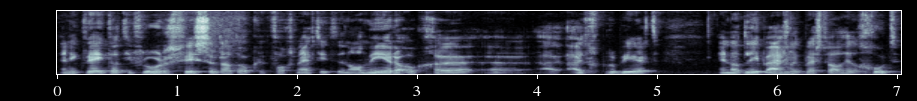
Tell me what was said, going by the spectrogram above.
En ik weet dat die Floris Visser dat ook, volgens mij heeft hij het in Almere ook uitgeprobeerd. En dat liep eigenlijk best wel heel goed.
